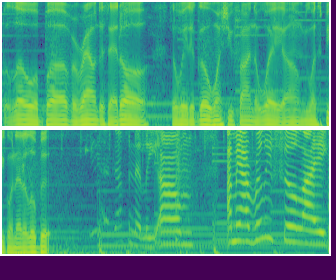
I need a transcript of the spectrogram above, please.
below above around us at all the way to go once you find a way. Um you want to speak on that a little bit? Yeah definitely. Um i mean i really feel like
